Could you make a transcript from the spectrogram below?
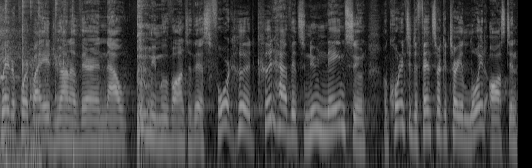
Great report by Adriana Varon. Now we move on to this. Fort Hood could have its new name soon. According to Defense Secretary Lloyd Austin,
